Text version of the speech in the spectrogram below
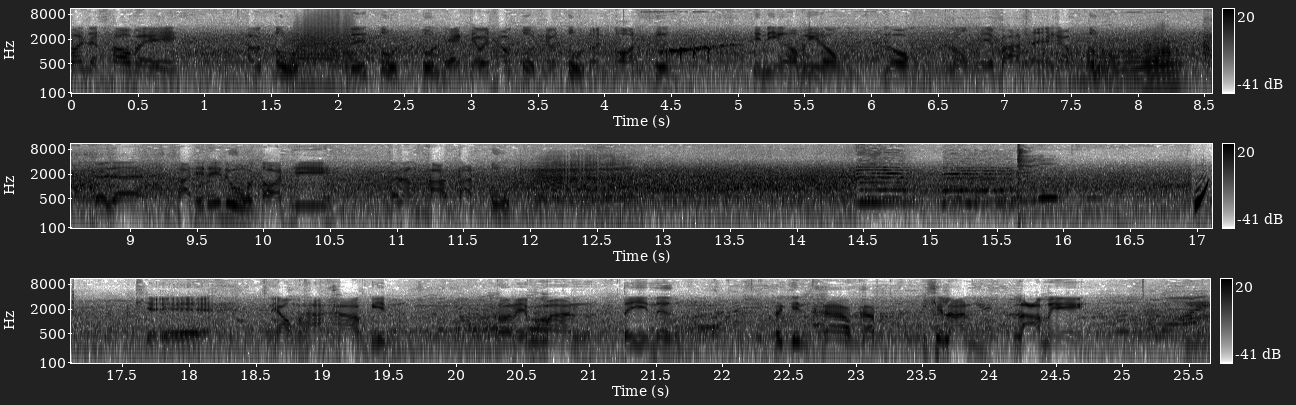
ว่าจะเข้าไปทำตูดหรือตูดตูดเล็กจะไปทำตูดให้มันตูดมันงอนขึ้น ที่นี่เขามีโรงโรงโรงพยาบาลศัลยกรรมตูดเดี๋ยวจะสาธิตให้ดูตอนที่กำลังผ่าตัดตูดโอเคนี่ออกมาหาข้าวกิน ตอนนี้ประมาณตีหนึ่งไปกินข้าวครับ อิชิรันราเมงอืม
